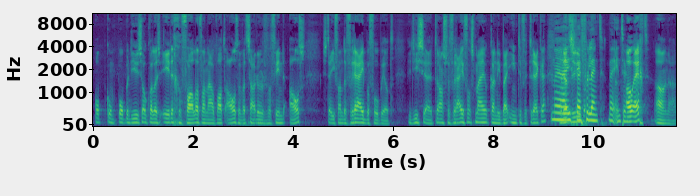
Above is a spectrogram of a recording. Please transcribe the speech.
op komt poppen, die is ook wel eens eerder gevallen van nou wat als en wat zouden we ervan vinden als Stefan de Vrij bijvoorbeeld. Die is eh, transfervrij volgens mij, kan hij bij Inter vertrekken. Nee, Maar hij dat is verlengd bij Inter. Oh echt? Oh nou, laat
